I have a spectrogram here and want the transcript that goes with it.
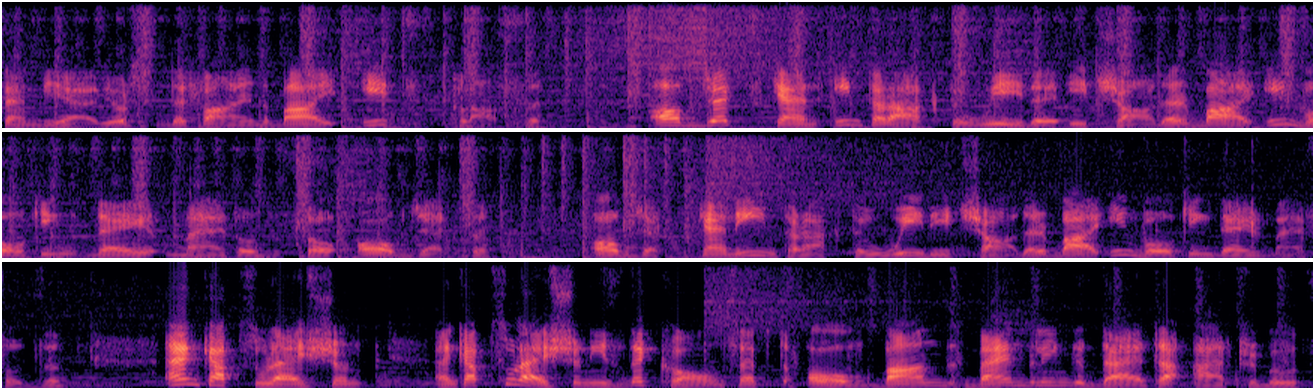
and behaviors defined by its class. Objects can interact with each other by invoking their methods. So objects objects can interact with each other by invoking their methods. Encapsulation. Encapsulation is the concept of band bundling data attributes.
